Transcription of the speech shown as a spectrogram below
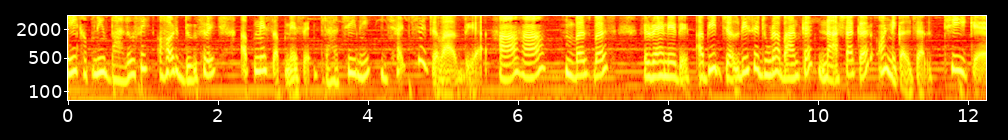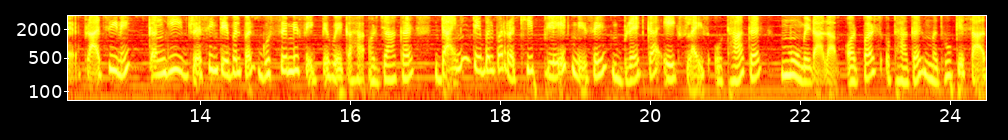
एक अपने बालों से और दूसरे अपने सपने से। प्राची ने झट से जवाब दिया हाँ हाँ बस बस, रहने दे। अभी जल्दी से जूड़ा बाँध कर नाश्ता कर और निकल चल। ठीक है। प्राची ने कंघी ड्रेसिंग टेबल पर गुस्से में फेंकते हुए कहा और जाकर डाइनिंग टेबल पर रखी प्लेट में से ब्रेड का एक स्लाइस उठाकर मुँह में डाला और पर्स उठाकर मधु के साथ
